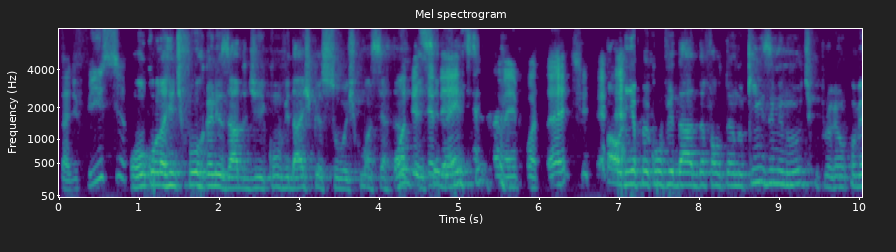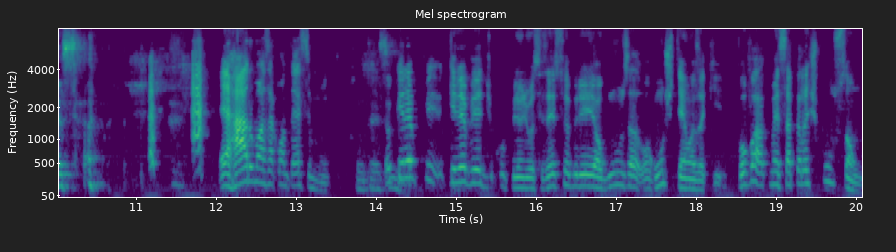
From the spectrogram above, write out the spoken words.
tá difícil. Ou quando a gente for organizado de convidar as pessoas com uma certa com antecedência. antecedência. Também é importante. Paulinha foi convidada faltando 15 minutos para o programa começar. É raro, mas acontece muito. Acontece eu queria, queria ver a opinião de vocês aí sobre alguns, alguns temas aqui. Vou começar pela expulsão.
